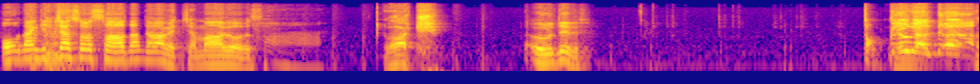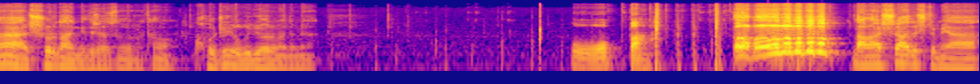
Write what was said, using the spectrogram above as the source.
Oradan gideceğiz sonra sağdan devam edeceğim. Mavi orası. Bak. Öldü herif. Taklaya geldi. Ha şuradan gideceğiz doğru. Tamam. Koca yolu görmedim ya. Hoppa. Hop hop hop hop hop. Lan aşağı düştüm ya.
